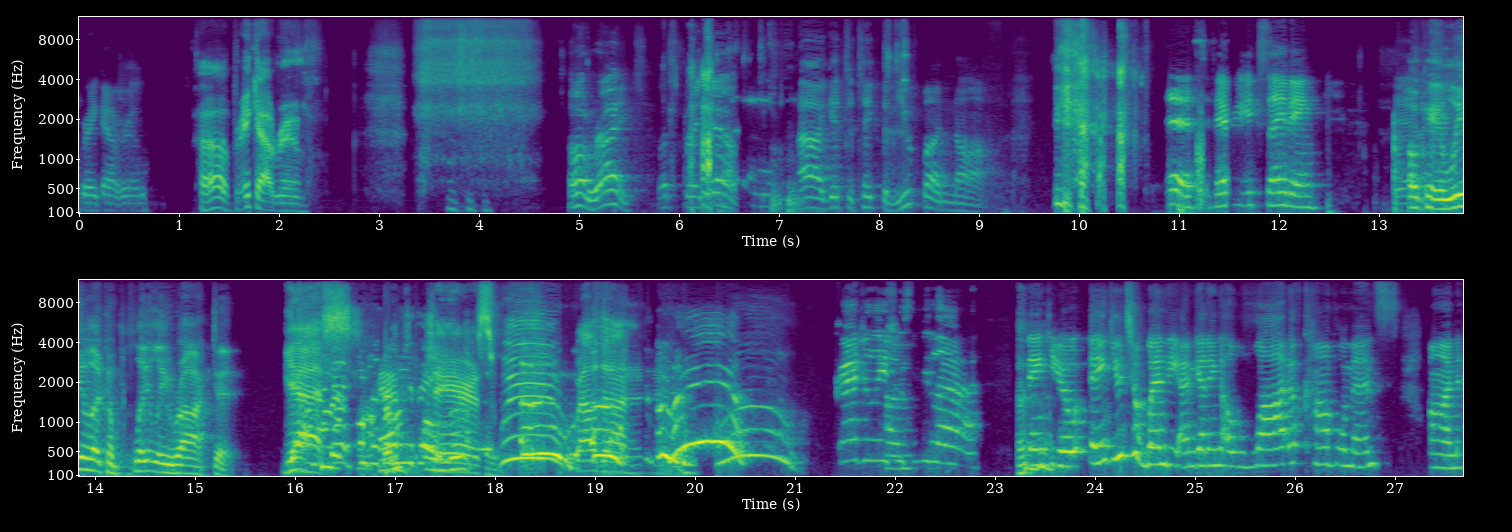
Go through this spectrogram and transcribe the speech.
breakout room. Oh, breakout room. All right, let's break out. Ah, I get to take the mute button off. Yeah. This very exciting. Yeah. Okay, Lila completely rocked it. Yes. Absolutely. Cheers. Woo! Well done. Woo! Congratulations, Um, Lila. Thank you. Thank you to Wendy. I'm getting a lot of compliments on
